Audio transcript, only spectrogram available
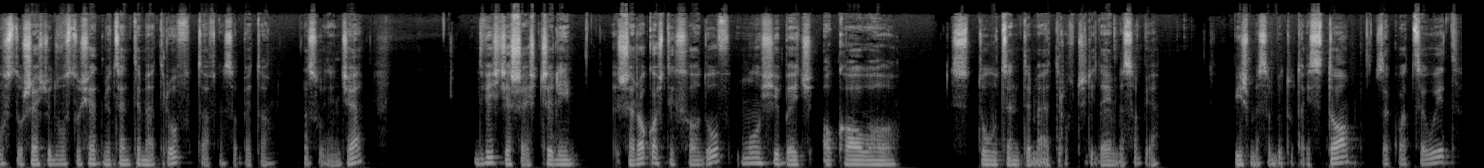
206-207 cm. Cofnę sobie to przesunięcie. 206, czyli szerokość tych schodów musi być około 100 cm, czyli dajmy sobie, piszmy sobie tutaj 100 w zakładce width,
